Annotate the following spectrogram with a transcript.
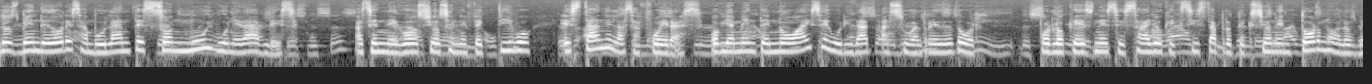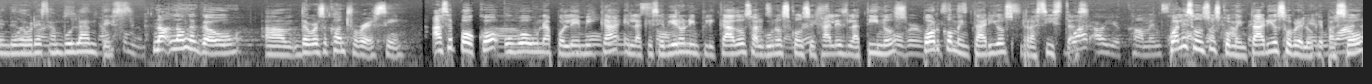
Los vendedores ambulantes son muy vulnerables. Hacen negocios en efectivo, están en las afueras. Obviamente no hay seguridad a su alrededor. Por lo que es necesario que exista protección en torno a los vendedores ambulantes. Hace poco hubo una polémica en la que se vieron implicados algunos concejales latinos por comentarios racistas. ¿Cuáles son sus comentarios sobre lo que pasó?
